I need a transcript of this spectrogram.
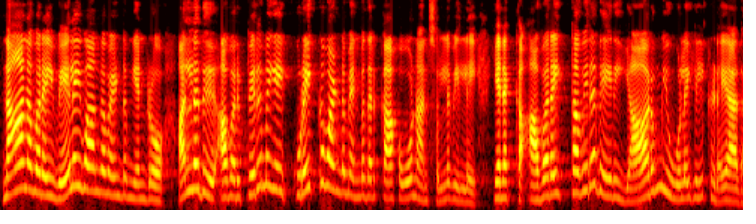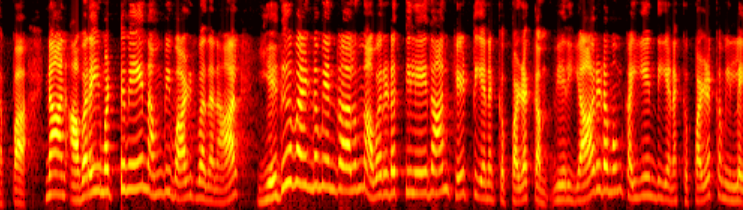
நான் அவரை வேலை வாங்க வேண்டும் என்றோ அல்லது அவர் பெருமையை குறைக்க வேண்டும் என்பதற்காகவோ நான் சொல்லவில்லை. எனக்கு அவரை தவிர வேறு யாரும் இவ்வுலகில் கிடையாதப்பா. நான் அவரை மட்டுமே நம்பி வாழ்வதனால் எது வேண்டும் என்றாலும் அவரிடத்திலே தான் கேட்டு எனக்கு பழக்கம். வேறு யாரிடமும் கையேந்தி எனக்கு பழக்கம் இல்லை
